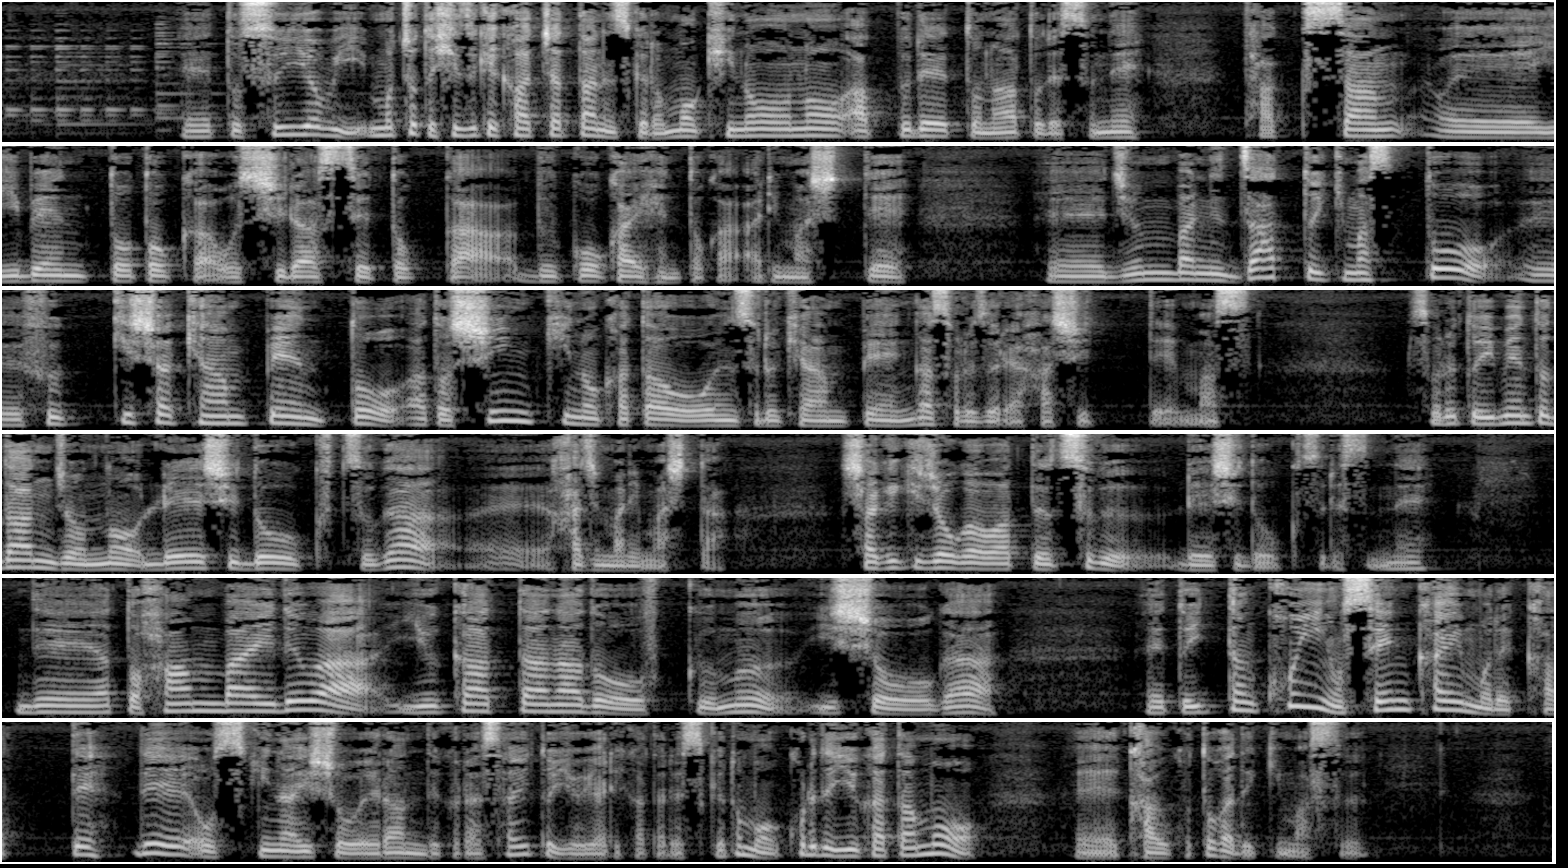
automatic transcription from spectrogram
えっ、ー、と水曜日もうちょっと日付変わっちゃったんですけども昨日のアップデートの後ですねたくさん、えー、イベントとかお知らせとか武功改編とかありまして、えー、順番にざっといきますと、えー、復帰者キャンペーンとあと新規の方を応援するキャンペーンがそれぞれ走ってます。それとイベントダンジョンの霊視洞窟が、始まりました。射撃場が終わってすぐ霊視洞窟ですね。であと販売では浴衣などを含む衣装が、えっと、一旦コインを1000回もで買ってでお好きな衣装を選んでくださいというやり方ですけどもこれで浴衣も、買うことができます。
